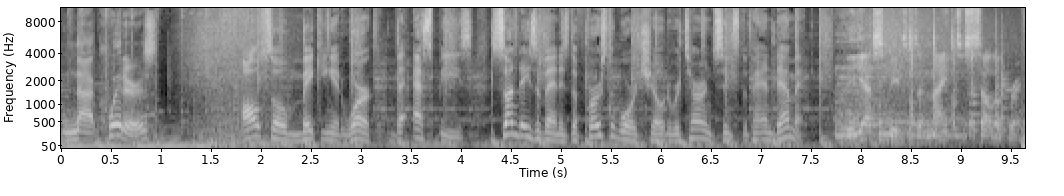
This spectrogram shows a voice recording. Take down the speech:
not quitters. Also making it work, the ESPYs. Sunday's event is the first award show to return since the pandemic. The ESPYs is a night to celebrate.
